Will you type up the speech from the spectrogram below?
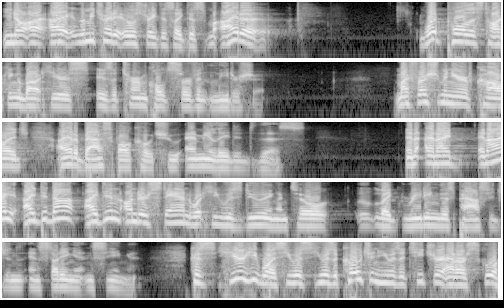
You know, I, I, let me try to illustrate this like this. I had a, what Paul is talking about here is, is a term called servant leadership. My freshman year of college, I had a basketball coach who emulated this. And, and, I, and I, I did not, I didn't understand what he was doing until like reading this passage and, and studying it and seeing it. Because here he was, he was, he was a coach and he was a teacher at our school.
